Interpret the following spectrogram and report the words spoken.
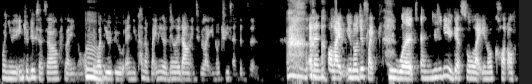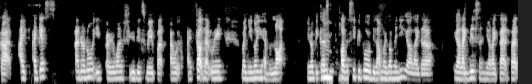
when you introduce yourself like you know okay, what Mm. do you do and you kind of like need to nail it down into like you know three sentences and then or like you know just like few words and usually you get so like you know caught off guard i i guess i don't know if everyone feel this way but i would i felt that way when you know you have a lot you know because Mm. obviously people will be like oh my god Mandy you're like the you're like this and you're like that but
